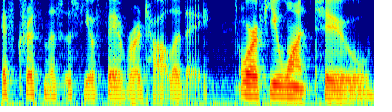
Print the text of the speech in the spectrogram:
if Christmas is your favorite holiday. Or if you want to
